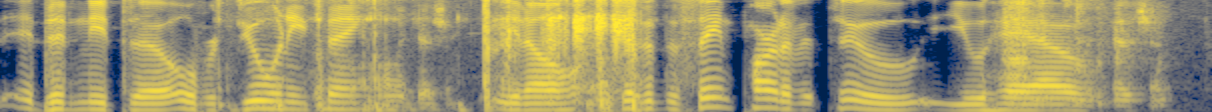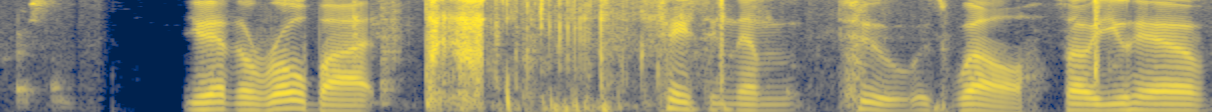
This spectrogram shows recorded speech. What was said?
it didn't need to overdo anything, you know, because at the same part of it too, you have you have the robot chasing them too as well. So you have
